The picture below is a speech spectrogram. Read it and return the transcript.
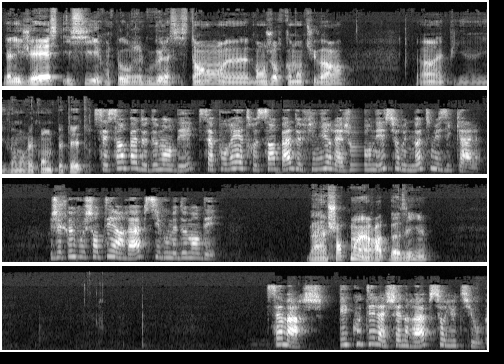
Il y a les gestes. Ici, on peut ouvrir Google Assistant. Euh, bonjour, comment tu vas? Et puis euh, il va me répondre peut-être. C'est sympa de demander, ça pourrait être sympa de finir la journée sur une note musicale. Je peux vous chanter un rap si vous me demandez. Ben, chante-moi un rap, vas-y. Hein. Ça marche. Écoutez la chaîne rap sur YouTube.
